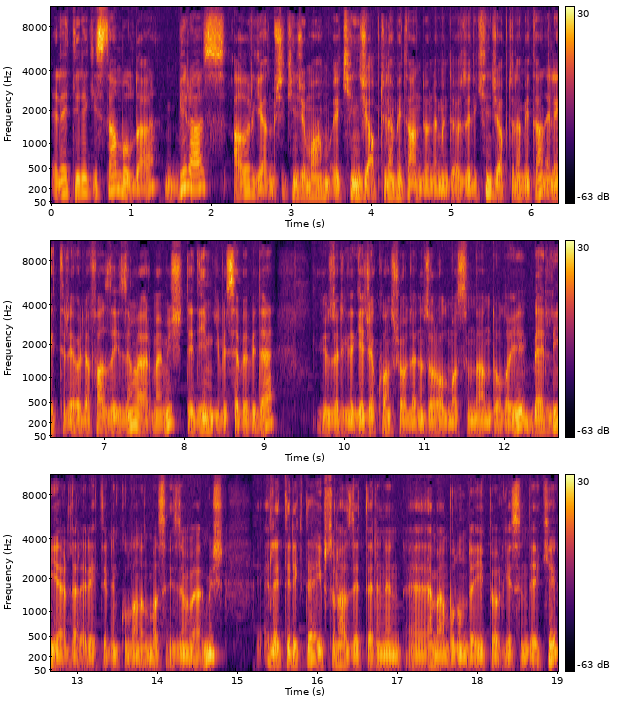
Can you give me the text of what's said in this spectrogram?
elektrik İstanbul'da biraz ağır gelmiş. İkinci, Mahmud, ikinci Abdülhamit Han döneminde özellikle ikinci Abdülhamit Han elektriğe öyle fazla izin vermemiş. Dediğim gibi sebebi de özellikle gece kontrollerinin zor olmasından dolayı belli yerler elektriğin kullanılmasına izin vermiş. Elektrikte İbsun Hazretleri'nin e, hemen bulunduğu Eyüp bölgesindeki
